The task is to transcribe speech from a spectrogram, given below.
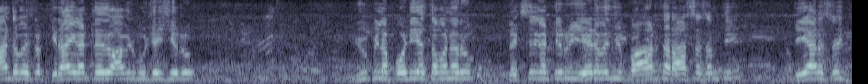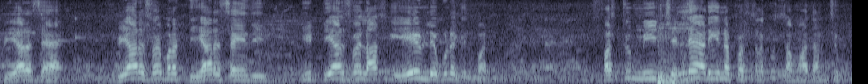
ఆంధ్రప్రదేశ్లో కిరాయి కట్టలేదు ఆఫీస్ మూసేసారు యూపీలో పోటీ చేస్తామన్నారు. ఫ్లెక్సీలు కట్టారు ఏడవది Bharat Rashtra Samithi. TRS why BRS BRS why మన టీఆర్ఎస్ అయింది. ఈ టీఆర్ఎస్ వై లాస్ట్కి ఏం లేకుండా తెలిపాలి ఫస్ట్ మీ చెల్లె అడిగిన ప్రశ్నలకు సమాధానం చెప్పు.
